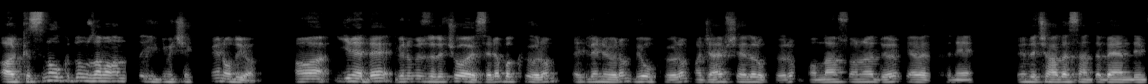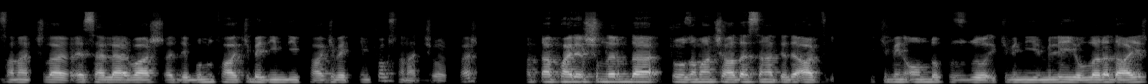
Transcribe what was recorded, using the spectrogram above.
arkasını okuduğum zaman da ilgimi çekmeyen oluyor. Ama yine de günümüzde de çoğu esere bakıyorum, etkileniyorum, bir okuyorum, acayip şeyler okuyorum. Ondan sonra diyorum ki evet hani benim de çağdaş sanatta beğendiğim sanatçılar, eserler var. Hadi bunu takip edeyim deyip takip ettiğim çok sanatçı var. Hatta paylaşımlarımda çoğu zaman çağdaş sanat dedi artık 2019'lu, 2020'li yıllara dair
